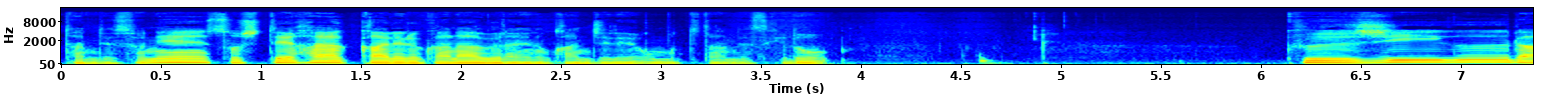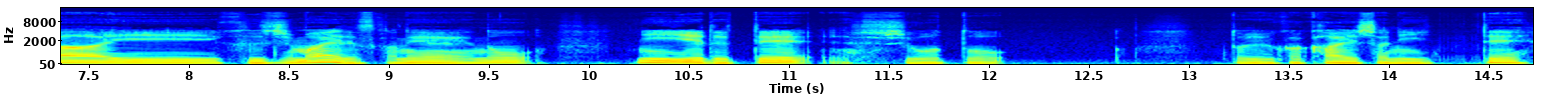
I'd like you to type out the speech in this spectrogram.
たんですよね。そして早く帰れるかなぐらいの感じで思ってたんですけど。9時ぐらい9時前ですかねのに家出て仕事というか会社に行って。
